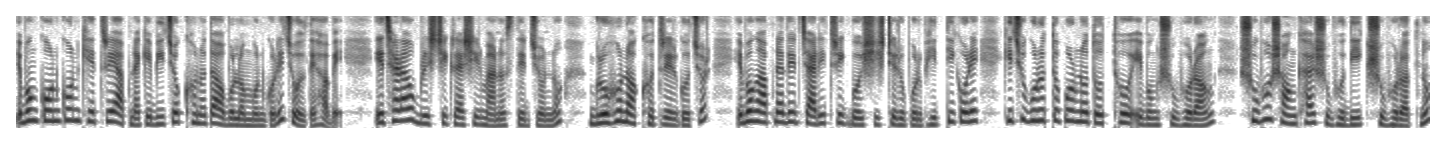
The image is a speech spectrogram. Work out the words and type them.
এবং কোন কোন ক্ষেত্রে আপনাকে বিচক্ষণতা অবলম্বন করে চলতে হবে। এছাড়াও বৃশ্চিক রাশির মানুষদের জন্য গ্রহ নক্ষত্রের গোচর এবং আপনাদের চারিত্রিক বৈশিষ্ট্যের উপর ভিত্তি করে কিছু গুরুত্বপূর্ণ তথ্য এবং শুভ রং, শুভ সংখ্যা, শুভ দিক শুভরত্ন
